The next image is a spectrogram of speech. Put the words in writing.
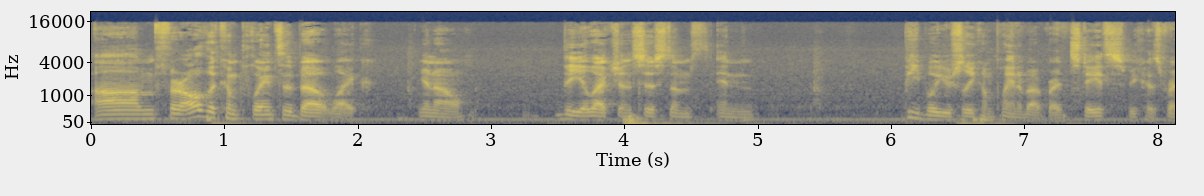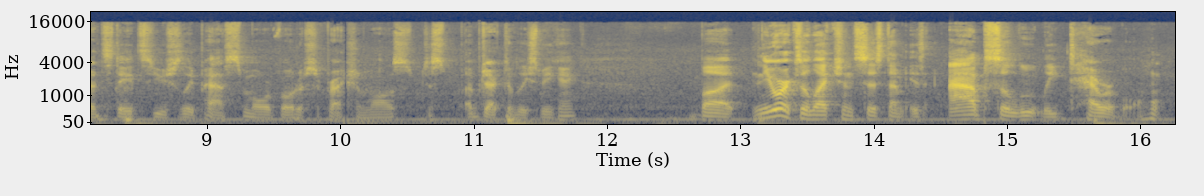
Um, for all the complaints about like, you know, the election systems in people usually complain about red states because red states usually pass more voter suppression laws, just objectively speaking. But New York's election system is absolutely terrible.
